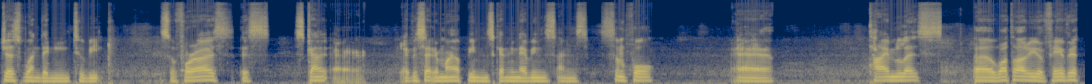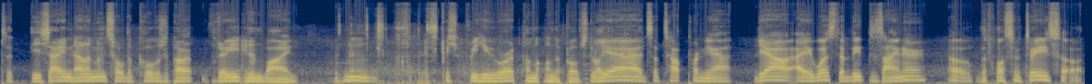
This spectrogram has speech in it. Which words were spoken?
just when they need to be. So for us, it's Scan- uh, like I said, in my opinion, Scandinavian is simple, uh, timeless. Uh, what are your favorite design elements of the Polestar 3 and why? Especially you worked on, on the Polestar. Yeah, it's a tough one. Yeah, yeah. I was the lead designer of the Polestar Three, so.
